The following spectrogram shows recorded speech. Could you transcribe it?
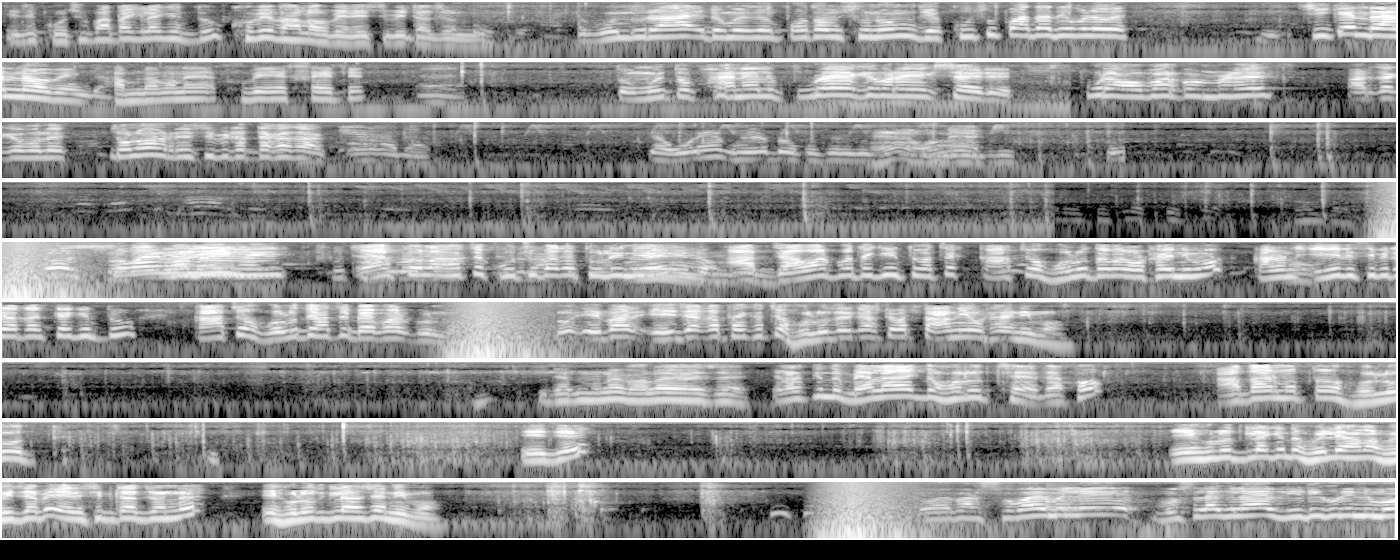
এই যে কচু পাতাগুলো কিন্তু খুবই ভালো হবে রেসিপিটার জন্য। বন্ধুরা এটা মানে প্রথম শুনুন যে কুচু পাতা দিয়ে বলে চিকেন রান্না হবে আমরা মানে খুবই এক্সাইটেড তো মুই তো ফাইনালি পুরা একেবারে এক্সাইটেড পুরা ওভার কনফিডেন্স আর যাকে বলে চলো রেসিপিটা দেখা যাক। অনেক হয়ে তো কুচুর হ্যাঁ অনেক। সবাই মিলে এক হচ্ছে কচু পাতা তুলে নিয়ে। আর যাওয়ার পথে কিন্তু হচ্ছে কাঁচো হলুদ আবার ওঠাই নিব কারণ এই রেসিপিটা আজকে কিন্তু কাঁচো হলুদে হচ্ছে ব্যবহার করব। তো এবার এই জায়গা থেকে হচ্ছে হলুদের গাছটা এবার টানিয়ে ওঠাই নিব। এটা মনে হয় ভালোই হয়েছে। এবার কিন্তু মেলা একদম হলুদ ছে দেখো। আদার মতো হলুদ। এই যে। এই হলুদগুলা কিন্তু হইলে আমার হয়ে যাবে এই রেসিপিটার জন্য। এই হলুদগুলা হচ্ছে নিব। তো এবার সবাই মিলে মশলাগুলা রেডি করে নিব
